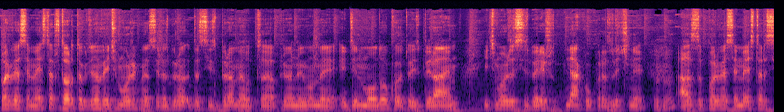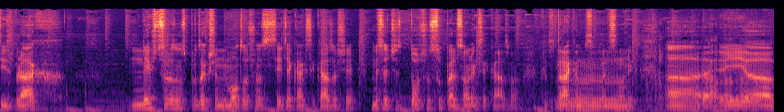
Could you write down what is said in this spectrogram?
първия семестър, втората година вече можехме да си, разбира, да си избираме от, а, примерно имаме един модул, който е избираем и ти можеш да си избереш от няколко различни. Аз за първия семестър си избрах нещо свързано с продъкшн, не мога точно да се сетя как се казваше. Мисля, че точно Supersonic се казва, като трака на М. Supersonic. А, Да, да, и, да, а,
